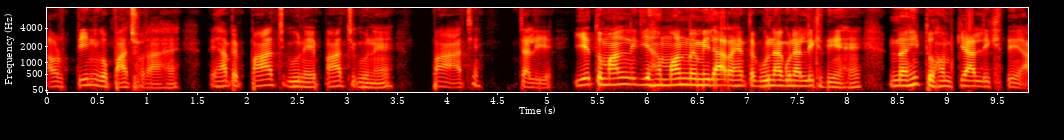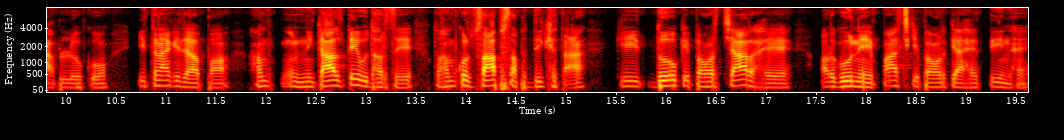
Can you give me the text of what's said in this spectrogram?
और तीन गो पाँच हो रहा है। तो यहाँ पे पाँच गुने पाँच गुने पाँच, चलिए। ये तो मान लीजिए हम मन में मिला रहे हैं तो गुना गुना लिख दिए हैं। नहीं तो हम क्या लिखते हैं आप लोग को? इतना के जगह पर हम निकालते उधर से तो हमको साफ़ साफ़ दिखता कि दो के पावर चार है। और गुने पाँच की पावर क्या है? तीन है।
